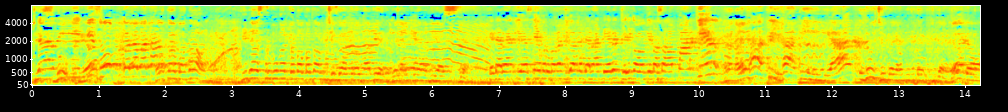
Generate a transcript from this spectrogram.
Dari Dishub ya Dishub Kota Batam, Kota Batam Dinas Perhubungan Kota Batam juga turut hadir dengan kendaraan hiasnya kendaraan hiasnya merupakan juga kendaraan deret. Jadi kalau kita salah parkir, eh. hati-hati ya. Lu juga yang bikin juga ya Ya dong.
